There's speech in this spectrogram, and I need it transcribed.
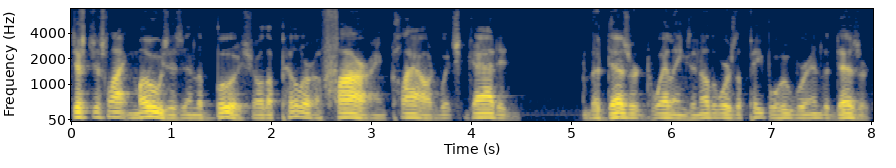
Just, just like Moses in the bush or the pillar of fire and cloud which guided the desert dwellings. In other words, the people who were in the desert.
